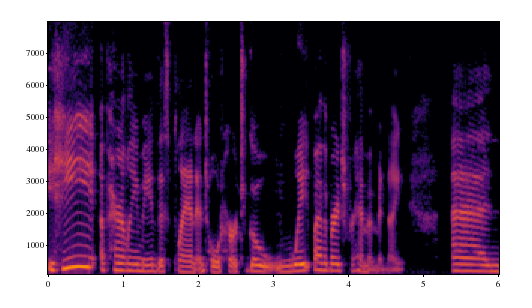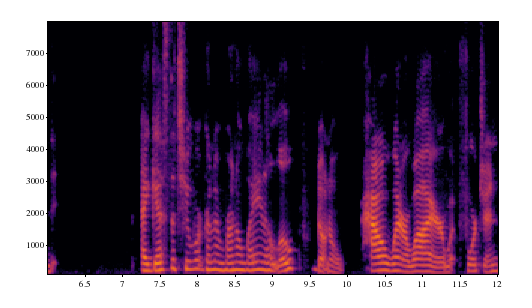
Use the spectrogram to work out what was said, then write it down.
he apparently made this plan and told her to go wait by the bridge for him at midnight. And i guess the two were going to run away and elope don't know how, when, or why, or what fortune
